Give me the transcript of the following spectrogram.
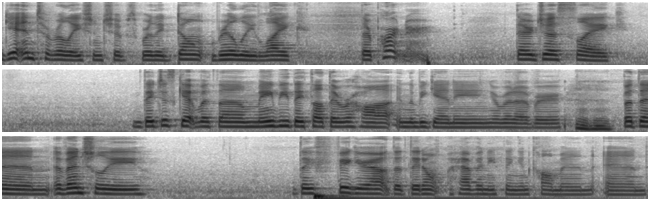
get into relationships where they don't really like their partner. They're just like they just get with them. Maybe they thought they were hot in the beginning or whatever. Mm-hmm. But then eventually they figure out that they don't have anything in common and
